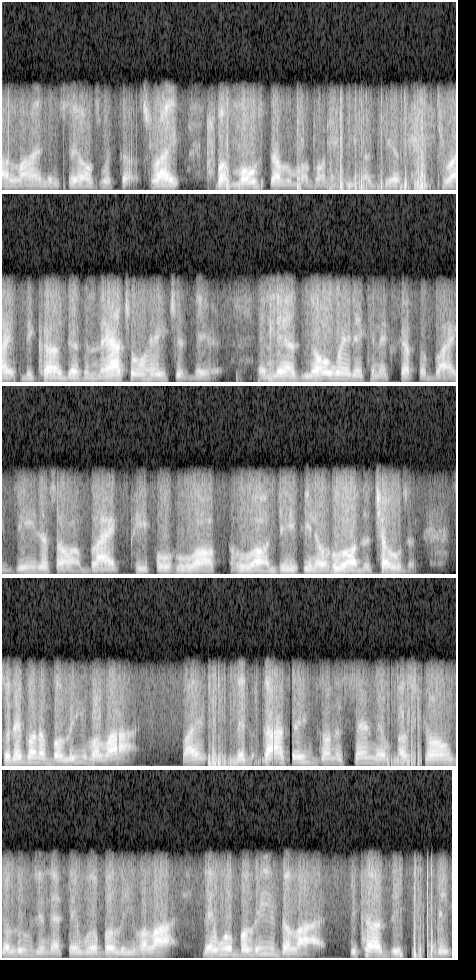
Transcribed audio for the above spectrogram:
align themselves with us, right? But most of them are going to be against us, right? Because there's a natural hatred there, and there's no way they can accept a black Jesus or a black people who are who are you know who are the chosen. So they're going to believe a lie, right? God said He's going to send them a strong delusion that they will believe a lie. They will believe the lie because the, the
